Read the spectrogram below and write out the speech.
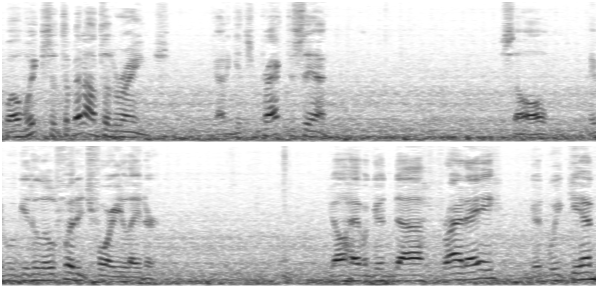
12 weeks since I've been out to the range. Got to get some practice in. So maybe we'll get a little footage for you later. Y'all have a good uh, Friday, good weekend.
